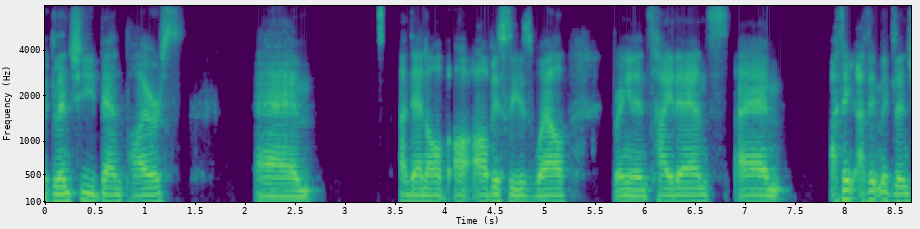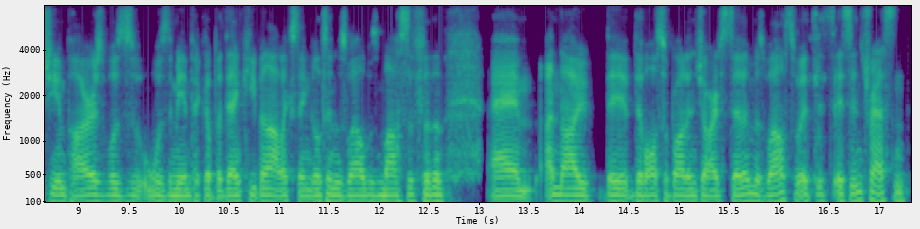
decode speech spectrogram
McGlinchey, Ben Powers, um, and then ob- obviously as well bringing in tight ends. Um, I think I think McGlinchey and Powers was was the main pickup, but then keeping Alex Singleton as well was massive for them. Um, and now they they've also brought in Jarrett Stidham as well, so it's it's, it's interesting.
